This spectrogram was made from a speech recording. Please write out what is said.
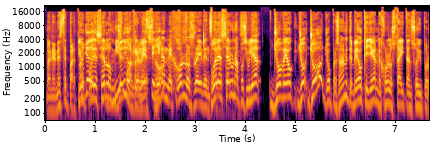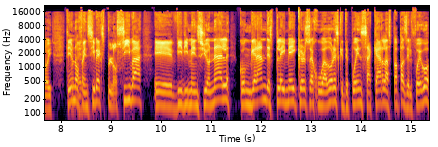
bueno, en este partido puede ser lo mismo yo al revés. En este llegan mejor los Ravens. Puede ser una posibilidad. Yo veo, yo, yo, yo personalmente veo que llegan mejor los Titans hoy por hoy. Tiene una ofensiva explosiva, eh, bidimensional, con grandes playmakers, o sea, jugadores que te pueden sacar las papas del fuego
